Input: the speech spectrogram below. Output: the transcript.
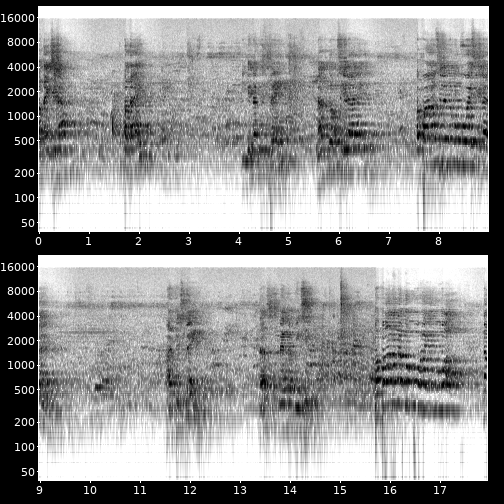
patay sila? Patay? Hindi ka explain. Nandun sa ilalim. Paano sila namubuhay sa ilalim? I've explained. That's metaphysics. Paano nabubuhay ang uwak na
